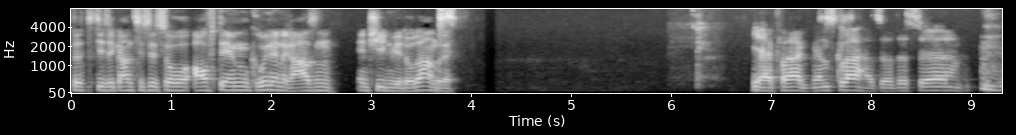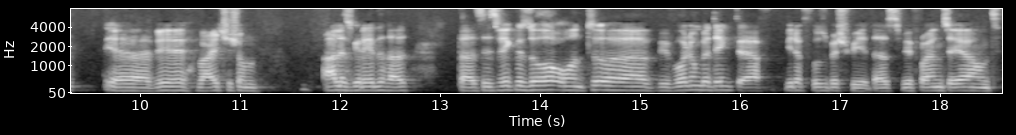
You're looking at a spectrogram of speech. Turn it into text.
dass diese ganze Saison auf dem grünen Rasen entschieden wird, oder andere? Ja, klar, ganz klar. Also, das, äh, äh, wie Walche schon alles geredet hat, das ist wirklich so und äh, wir wollen unbedingt äh, wieder Fußball spielen. Das, wir freuen uns sehr und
